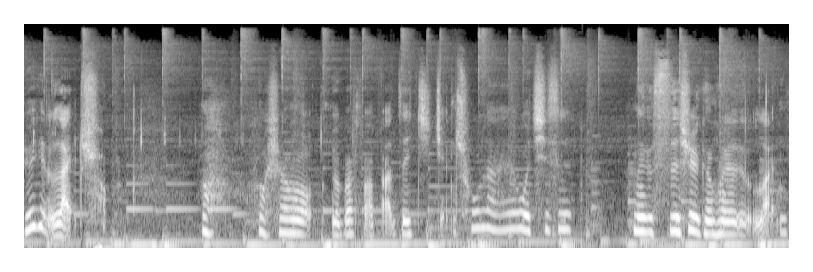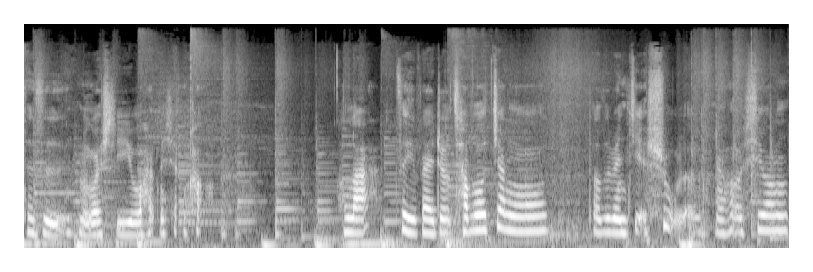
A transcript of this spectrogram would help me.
有一点赖床啊，我希望我有办法把这集剪出来。我其实那个思绪可能会有点乱，但是没关系，我还没想好。好啦，这一拜就差不多这样哦，到这边结束了。然后希望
